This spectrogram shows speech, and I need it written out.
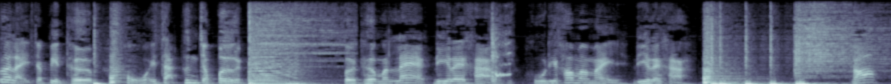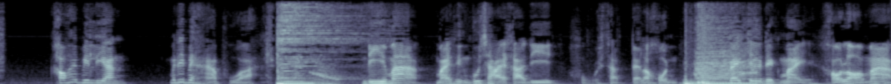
เมื่อไหร่จะปิดเทอมโหไอสัตว์เพิ่งจะเปิด เปิดเทอมวันแรกดีเลยค่ะ ครูที่เข้ามาใหม่ ดีเลยค่ะน้องเขาให้ไปเรียน ไม่ได้ไปหาผัว ดีมาก หมายถึงผู้ชายค่ะดีโหสัตว์แต่ละคน ได้เจอเด็กใหม่ เขาหล่อมาก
